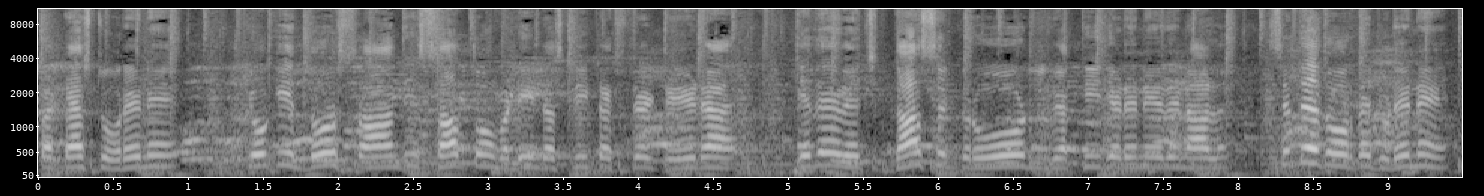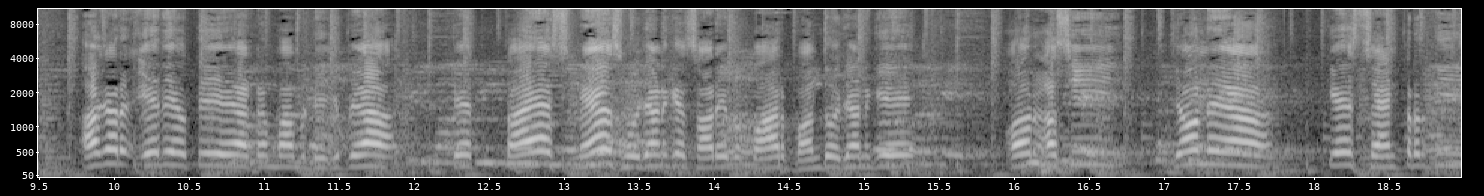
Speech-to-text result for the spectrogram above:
ਪ੍ਰੋਟੈਸਟ ਹੋ ਰਹੇ ਨੇ। ਕਿਉਂਕਿ ਹਿੰਦੁਸਤਾਨ ਦੀ ਸਭ ਤੋਂ ਵੱਡੀ ਇੰਡਸਟਰੀ ਟੈਕਸਟਾਈਲ ਟ੍ਰੇਡ ਹੈ, ਜਿਹਦੇ ਵਿੱਚ 10 ਕਰੋੜ ਵਿਅਕਤੀ ਜਿਹੜੇ ਨੇ ਇਹਦੇ ਨਾਲ ਸਿੱਧੇ ਤੌਰ ਤੇ ਜੁੜੇ ਨੇ। ਅਗਰ ਇਹਦੇ ਉੱਤੇ ਇਹ ਐਟਮ ਬੰਬ ਡਿੱਗ ਪਿਆ, ਤੇ ਤਹਿਸ ਨਹਿਸ ਹੋ ਜਾਣਗੇ, ਸਾਰੇ ਵਪਾਰ ਬੰਦ ਹੋ ਜਾਣਗੇ। ਔਰ ਅਸੀਂ ਚਾਹੁੰਦੇ ਆ ਕਿ ਸੈਂਟਰ ਦੀ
